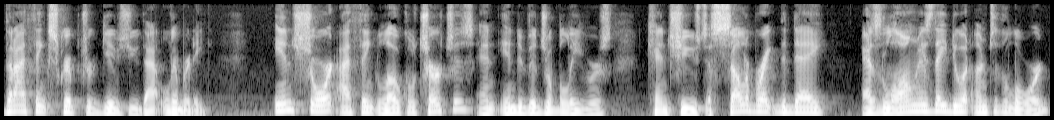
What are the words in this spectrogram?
then I think scripture gives you that liberty. In short, I think local churches and individual believers can choose to celebrate the day as long as they do it unto the Lord,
